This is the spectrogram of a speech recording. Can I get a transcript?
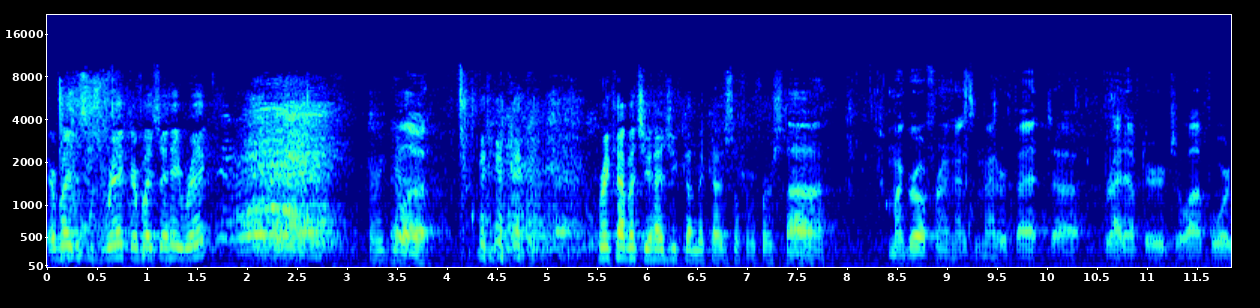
Everybody, this is Rick. Everybody say, "Hey, Rick." Very good. Hello. Rick, how about you? How'd you come to Coastal for the first time? Uh, my girlfriend, as a matter of fact, uh, right after July 4th,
